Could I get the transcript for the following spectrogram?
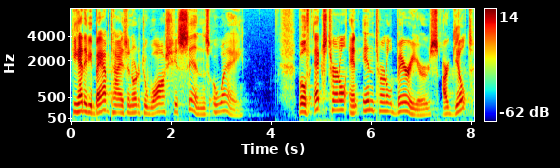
he had to be baptized in order to wash his sins away. Both external and internal barriers are guilt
